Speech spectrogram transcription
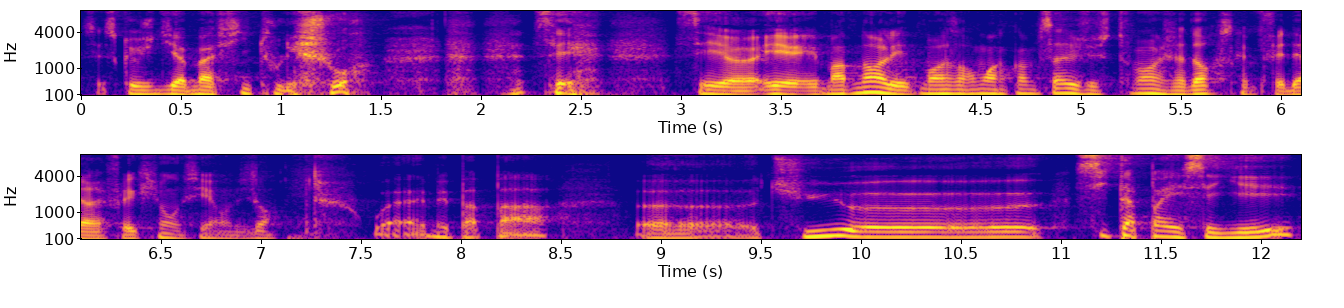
C'est ce que je dis à ma fille tous les jours. c'est, c'est, euh, et, maintenant, elle est de moins en moins comme ça. justement, j'adore parce qu'elle me fait des réflexions aussi en disant Ouais, mais papa, euh, tu, euh, si t'as pas essayé,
